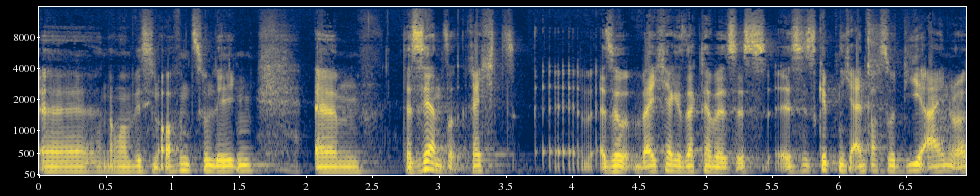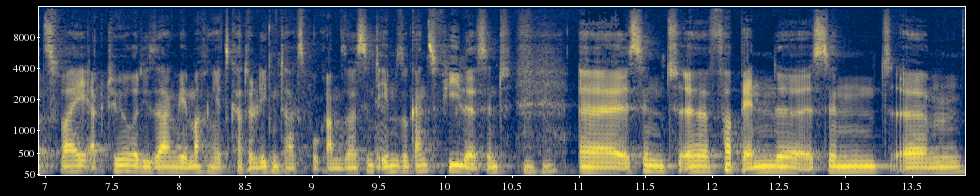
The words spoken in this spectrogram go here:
äh, noch mal ein bisschen offen zu legen. Ähm, das ist ja ein recht, äh, also weil ich ja gesagt habe, es, ist, es, es gibt nicht einfach so die ein oder zwei Akteure, die sagen, wir machen jetzt Katholikentagsprogramm, sondern es sind eben so ganz viele. Es sind, mhm. äh, es sind äh, Verbände, es sind ähm,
